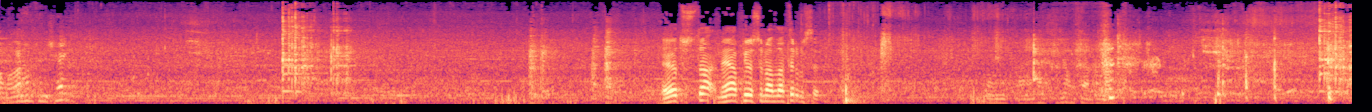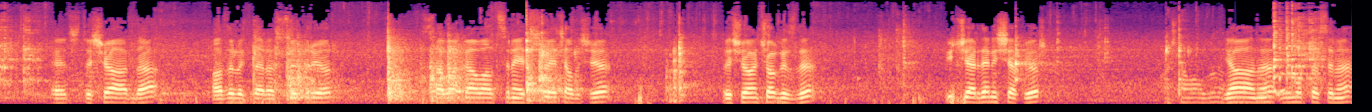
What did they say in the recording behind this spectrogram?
Ama lan hepsini çek. Evet usta ne yapıyorsun anlatır mısın? Evet usta şu anda hazırlıkları sürdürüyor. Sabah kahvaltısına yetişmeye çalışıyor. Ve şu an çok hızlı. Üç yerden iş yapıyor. Yağını, yumurtasını,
